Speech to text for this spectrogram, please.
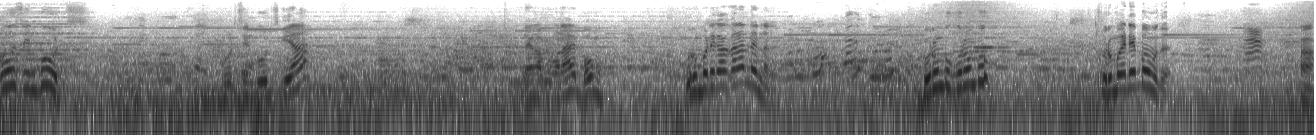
පූසින් බූට්ස්. පූසින් බූට්ස් ගියා. දැන් අපි මොනවද බොමු? කුරුම්බ ටිකක් අරන් දෙන්නද? කුරුම්බු කුරුම්බු. කුරුම්බ ගෙඩියක් බොමුද? ආ.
